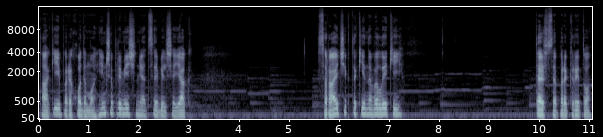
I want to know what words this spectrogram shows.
Так, і переходимо в інше приміщення. Це більше як сарайчик такий невеликий. Теж все перекрито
